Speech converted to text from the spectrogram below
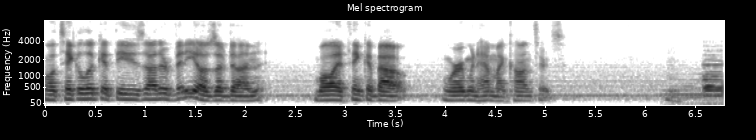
Well, take a look at these other videos I've done while I think about where I'm going to have my concerts. Hmm.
